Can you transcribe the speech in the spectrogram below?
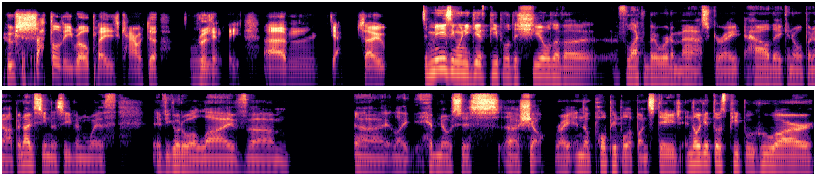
who subtly role plays character brilliantly. Um, yeah. So it's amazing when you give people the shield of a, for lack of a better word, a mask, right? How they can open up. And I've seen this even with, if you go to a live, um, uh, like hypnosis uh, show, right? And they'll pull people mm-hmm. up on stage, and they'll get those people who are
